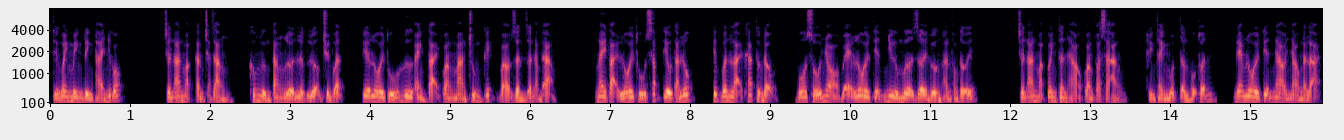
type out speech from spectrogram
tiếng oanh minh đinh thái nhức góc trần an mặc cắn chặt răng, không ngừng tăng lớn lực lượng chuyển vận, kia lôi thú hư ảnh tại quang mang trùng kích vào dần dần ảm đạm. Ngay tại lôi thú sắp tiêu tán lúc tiếp vân lại khác thường động, vô số nhỏ bé lôi tiễn như mưa rơi hướng hắn phong tới. Trần an mặc quanh thân hảo quang tỏa sáng, hình thành một tầng hậu thuẫn, đem lôi tiễn nhao nhao ngăn lại.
